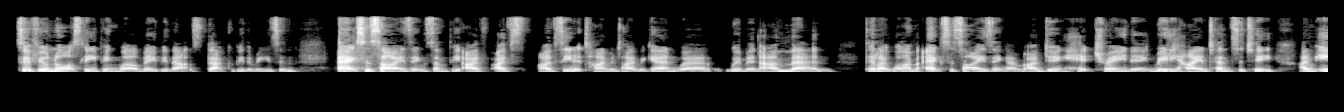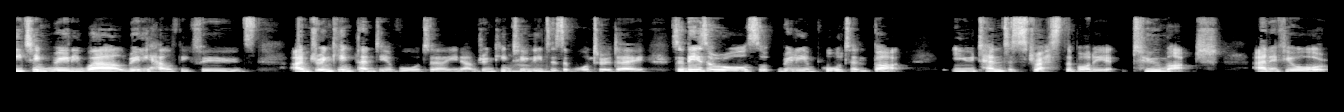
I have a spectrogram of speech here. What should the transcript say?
So if you're not sleeping well, maybe that's that could be the reason exercising. Some people i've i've i've seen it time and time again where women and men they're like well i'm exercising. I'm, I'm doing HIIT training really high intensity. I'm eating really well really healthy foods. I'm drinking plenty of water you know i'm drinking 2 mm. liters of water a day. So these are all really important but you tend to stress the body too much. And if you're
